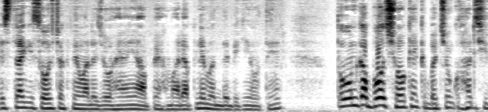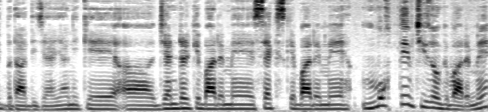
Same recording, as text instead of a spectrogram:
اس طرح کی سوچ رکھنے والے جو ہیں یہاں پہ ہمارے اپنے بندے بھی ہوتے ہیں تو ان کا بہت شوق ہے کہ بچوں کو ہر چیز بتا دی جائے یعنی کہ جینڈر کے بارے میں سیکس کے بارے میں، مختلف چیزوں کے بارے میں۔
